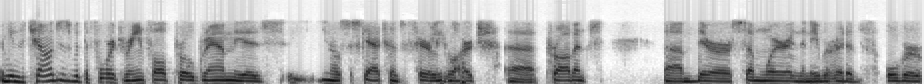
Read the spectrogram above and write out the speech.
I mean, the challenges with the forage rainfall program is, you know, Saskatchewan's a fairly large uh, province. Um, there are somewhere in the neighborhood of over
